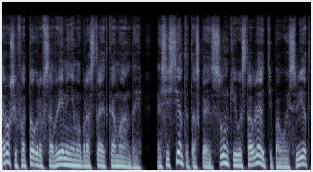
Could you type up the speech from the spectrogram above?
Хороший фотограф со временем обрастает командой. Ассистенты таскают сумки и выставляют типовой свет.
